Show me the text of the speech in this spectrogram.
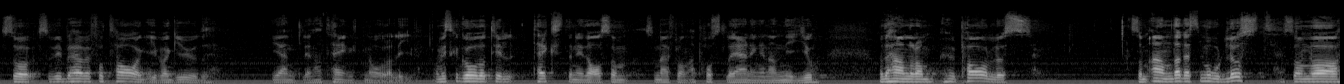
Så, så vi behöver få tag i vad Gud egentligen har tänkt med våra liv. Och vi ska gå då till texten idag som, som är från Apostlagärningarna 9. Och det handlar om hur Paulus, som andades mordlust, som var,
